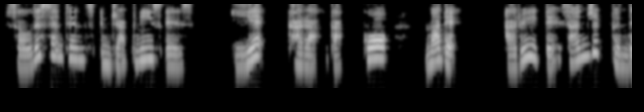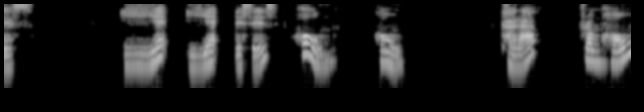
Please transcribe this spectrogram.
So this sentence in Japanese is 家から学校まで 歩いて30分です。家、家。This is home, home. から from home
